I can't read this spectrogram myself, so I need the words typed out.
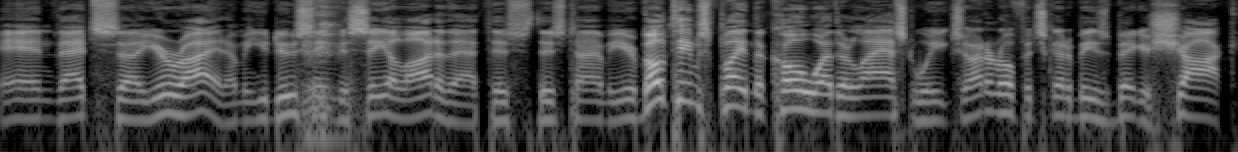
and that's uh, you're right. I mean, you do seem to see a lot of that this this time of year. Both teams played in the cold weather last week, so I don't know if it's going to be as big a shock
